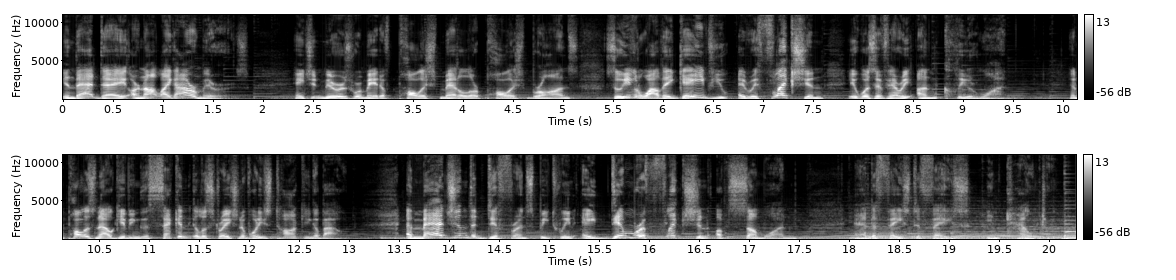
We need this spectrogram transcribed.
in that day are not like our mirrors. Ancient mirrors were made of polished metal or polished bronze, so even while they gave you a reflection, it was a very unclear one. And Paul is now giving the second illustration of what he's talking about. Imagine the difference between a dim reflection of someone and a face to face encounter.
